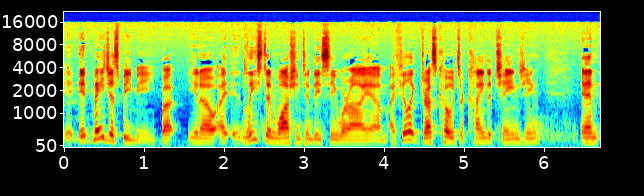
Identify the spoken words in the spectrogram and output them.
it, it may just be me, but you know, I, at least in Washington D.C. where I am, I feel like dress codes are kind of changing. And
